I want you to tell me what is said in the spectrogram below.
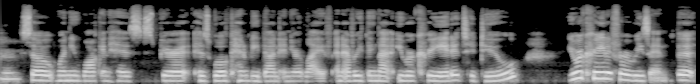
Mm-hmm. So when you walk in His spirit, His will can be done in your life. And everything that you were created to do, you were created for a reason. The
